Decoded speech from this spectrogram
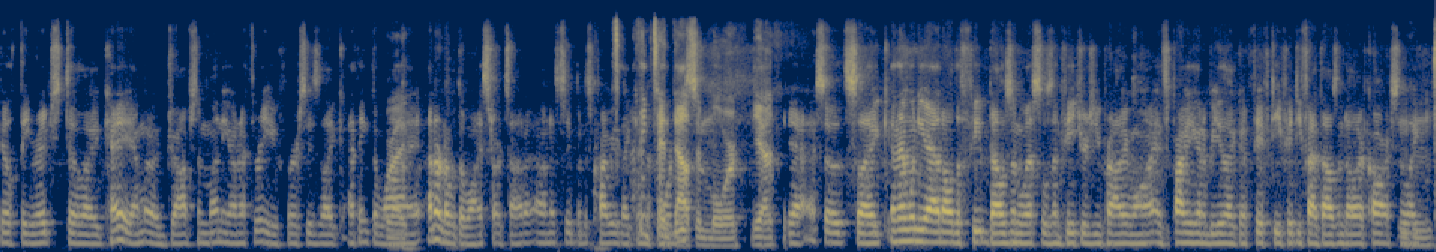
filthy rich to like, hey, I'm gonna drop some money on a three versus like I think the Y. Right. I don't know what the Y starts out at honestly, but it's probably like I think ten thousand more. Yeah. Yeah. So it's like, and then when you add all the feet, bells and whistles and features you probably want, it's probably gonna be like a fifty, fifty-five thousand dollar car. So mm-hmm. like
